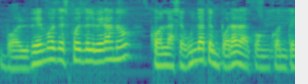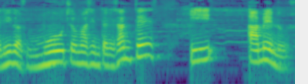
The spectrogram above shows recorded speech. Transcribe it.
volvemos después del verano con la segunda temporada, con contenidos mucho más interesantes y amenos.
